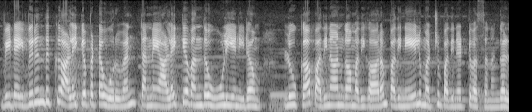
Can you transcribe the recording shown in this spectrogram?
விடை. விருந்துக்கு அழைக்கப்பட்ட ஒருவன் தன்னை அழைக்க வந்த ஊழியனிடம் லூகா பதினான்காம் அதிகாரம் பதினேழு மற்றும் பதினெட்டு வசனங்கள்.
